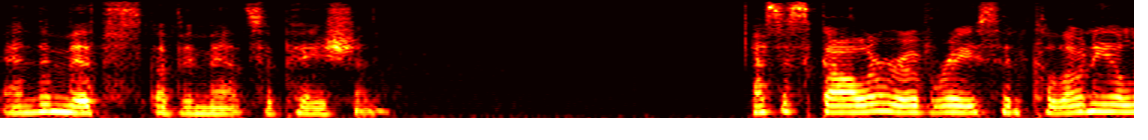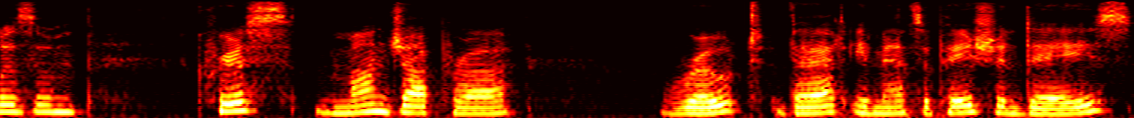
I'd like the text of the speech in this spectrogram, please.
and the myths of emancipation. As a scholar of race and colonialism, Kris Manjapra wrote that Emancipation Days,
